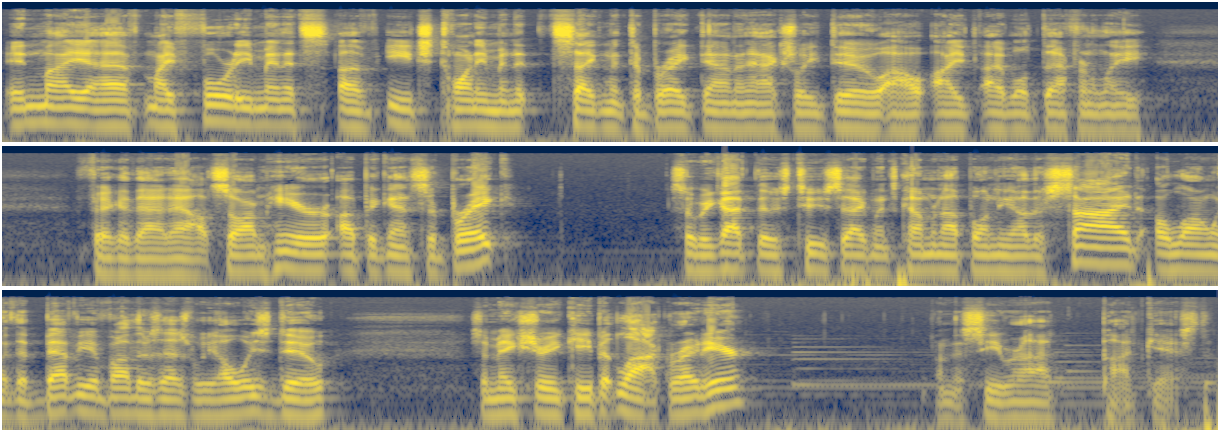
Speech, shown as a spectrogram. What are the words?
in my, uh, my 40 minutes of each 20 minute segment to break down and actually do, I'll, I, I will definitely figure that out. So I'm here up against a break. So we got those two segments coming up on the other side, along with a bevy of others as we always do. So make sure you keep it locked right here on the C Rod podcast.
